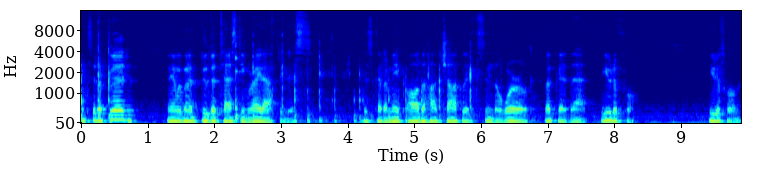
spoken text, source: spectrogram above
mix it up good. Then we're gonna do the testing right after this. Just gotta make all the hot chocolates in the world. Look at that, beautiful, beautiful.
